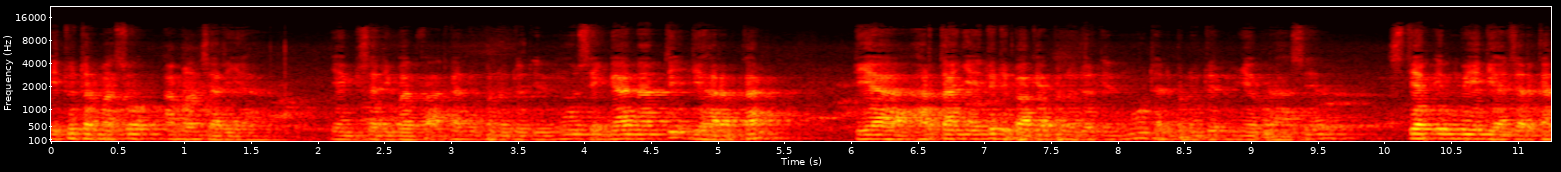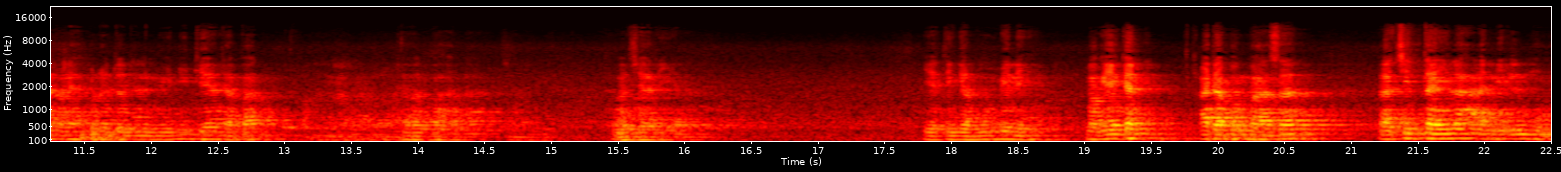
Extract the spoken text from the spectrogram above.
itu termasuk amal jariah yang bisa dimanfaatkan penuntut ilmu sehingga nanti diharapkan dia hartanya itu dipakai penuntut ilmu dan penuntut ilmunya berhasil. Setiap ilmu yang diajarkan oleh penuntut ilmu ini dia dapat dapat pahala dapat jariah. Ya tinggal memilih. Makanya kan ada pembahasan eh, cintailah ahli ilmu.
